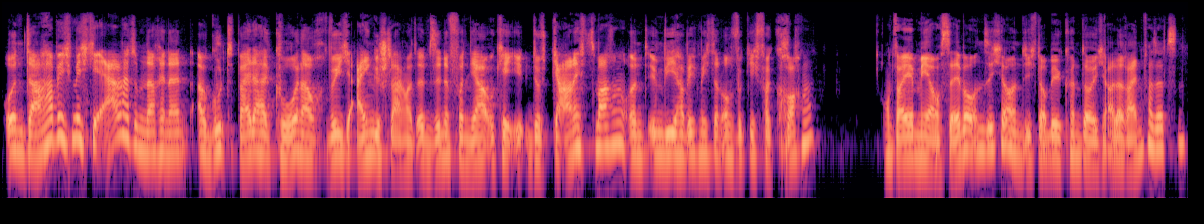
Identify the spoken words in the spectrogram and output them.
Und da habe ich mich geärgert im Nachhinein. Aber gut, weil da halt Corona auch wirklich eingeschlagen hat im Sinne von, ja, okay, ihr dürft gar nichts machen. Und irgendwie habe ich mich dann auch wirklich verkrochen. Und war ja mir auch selber unsicher und ich glaube, ihr könnt euch alle reinversetzen.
